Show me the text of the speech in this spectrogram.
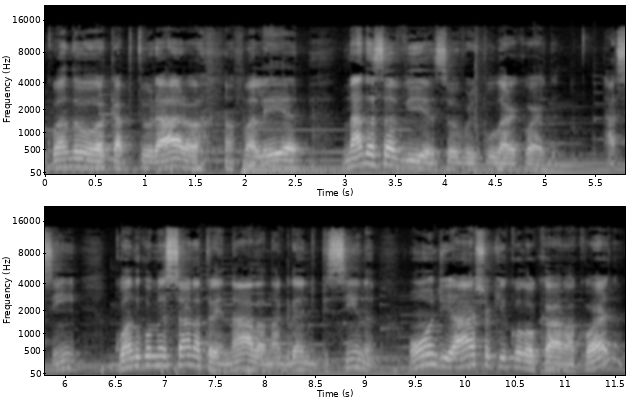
Quando a capturaram, a baleia nada sabia sobre pular corda. Assim, quando começaram a treiná-la na grande piscina, onde acha que colocaram a corda?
